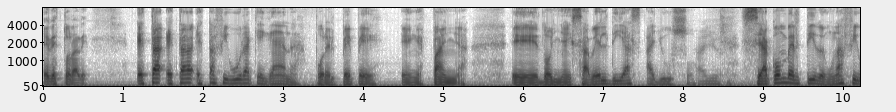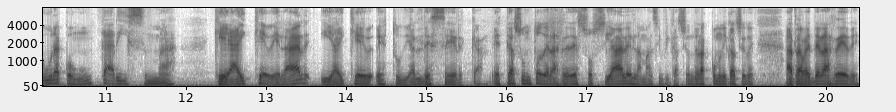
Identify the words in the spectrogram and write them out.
electorales. Esta, esta, esta figura que gana por el PP en España, eh, doña Isabel Díaz Ayuso, se ha convertido en una figura con un carisma que hay que velar y hay que estudiar de cerca. Este asunto de las redes sociales, la masificación de las comunicaciones a través de las redes,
